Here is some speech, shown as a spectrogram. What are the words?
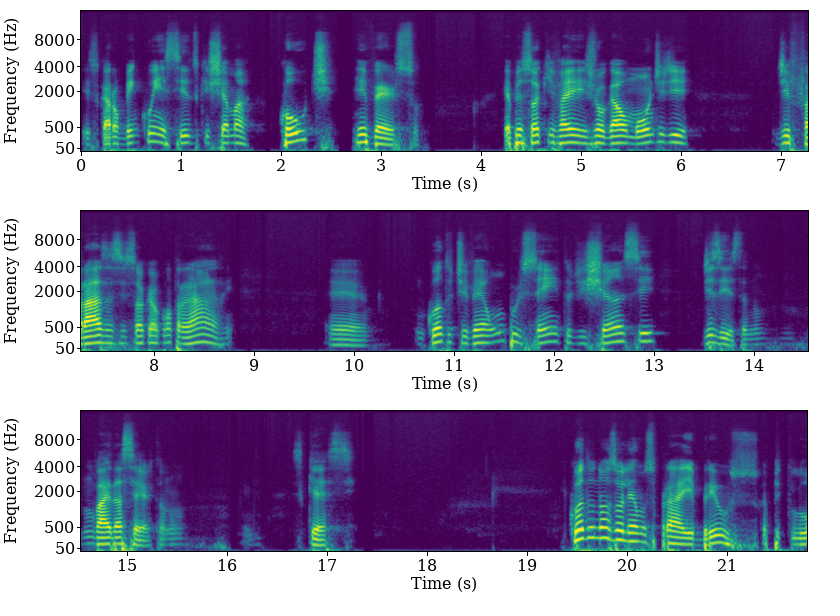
eles ficaram bem conhecidos, que chama Coach Reverso que é a pessoa que vai jogar um monte de, de frases assim, só que é ao contrário. Ah, é, enquanto tiver 1% de chance, desista. Não, não vai dar certo. Não, esquece. Quando nós olhamos para Hebreus, capítulo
